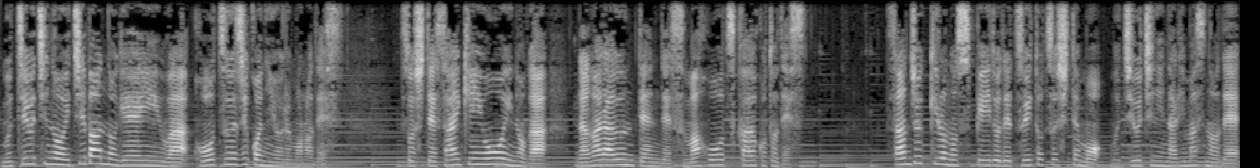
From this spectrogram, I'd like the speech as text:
ムチ打ちの一番の原因は交通事故によるものです。そして最近多いのがながら運転でスマホを使うことです。30キロのスピードで追突してもムチ打ちになりますので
